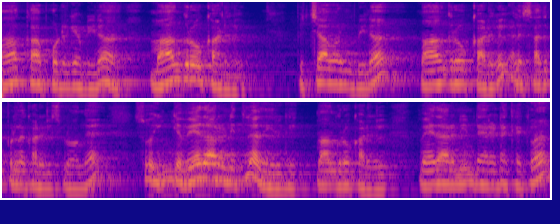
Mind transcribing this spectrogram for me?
மாக்கா போட்டிருக்கேன் அப்படின்னா மாங்க்ரோவ் காடுகள். பிச்சாவரம் அப்படின்னா மாங்க்ரோவ் காடுகள் அல்லது சதுப்புநில காடுகள் சொல்லுவாங்க. ஸோ இங்கே வேதாரண்யத்தில் அது இருக்குது மாங்க்ரோவ் காடுகள். வேதாரண்யம் டைரெக்டாக கேட்கலாம்.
